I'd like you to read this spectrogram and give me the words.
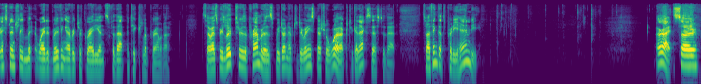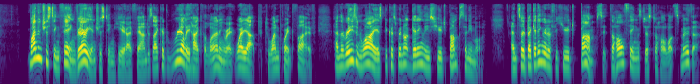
exponentially weighted moving average of gradients for that particular parameter. So as we loop through the parameters, we don't have to do any special work to get access to that. So I think that's pretty handy. All right, so one interesting thing, very interesting here I found, is I could really hike the learning rate way up to 1.5. And the reason why is because we're not getting these huge bumps anymore. And so by getting rid of the huge bumps, it, the whole thing's just a whole lot smoother.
